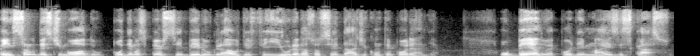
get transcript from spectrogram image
Pensando deste modo, podemos perceber o grau de feiura da sociedade contemporânea. O belo é por demais escasso,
